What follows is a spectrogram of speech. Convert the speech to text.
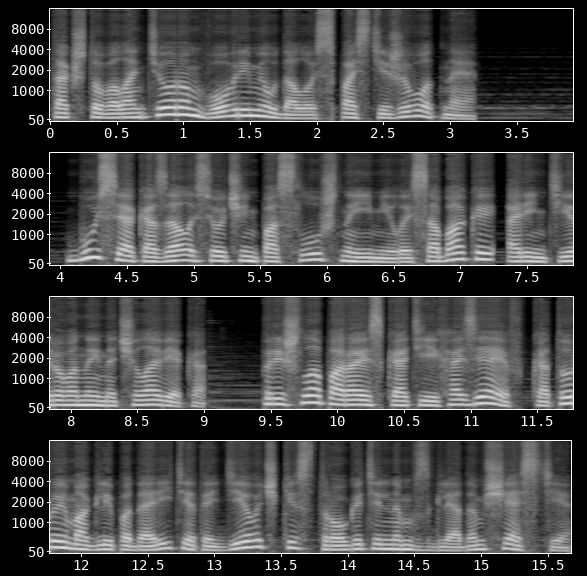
так что волонтерам вовремя удалось спасти животное. Буся оказалась очень послушной и милой собакой, ориентированной на человека. Пришла пора искать ей хозяев, которые могли подарить этой девочке с трогательным взглядом счастье.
